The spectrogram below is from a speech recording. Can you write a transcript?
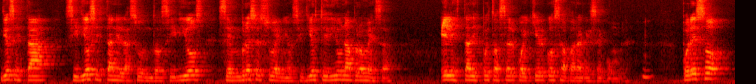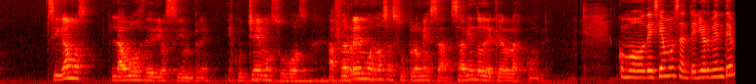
Dios está, si Dios está en el asunto, si Dios sembró ese sueño, si Dios te dio una promesa, Él está dispuesto a hacer cualquier cosa para que se cumpla. Mm. Por eso, sigamos la voz de Dios siempre, escuchemos su voz, aferrémonos a su promesa, sabiendo de que Él las cumple. Como decíamos anteriormente,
